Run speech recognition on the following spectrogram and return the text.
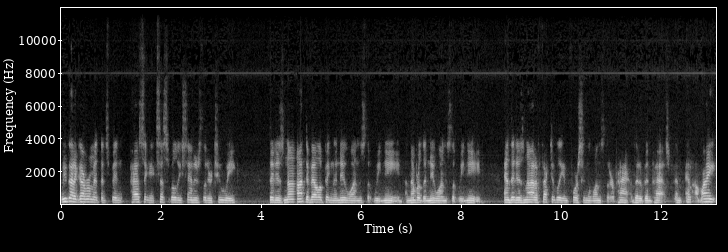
We've got a government that's been passing accessibility standards that are too weak, that is not developing the new ones that we need, a number of the new ones that we need, and that is not effectively enforcing the ones that are that have been passed. And, and my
